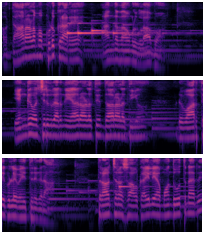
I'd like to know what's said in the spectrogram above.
அவர் தாராளமாக கொடுக்குறாரே அங்கே தான் உங்களுக்கு லாபம். எங்கே வச்சிருக்கிறாருங்க? ஏராளத்தையும் தாராளத்தையும் அப்படி வார்த்தைக்குள்ளே வைத்திருக்கிறார். திராட்சரசம் அவர் கையிலேயே மோந்து ஊற்றுனாரு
